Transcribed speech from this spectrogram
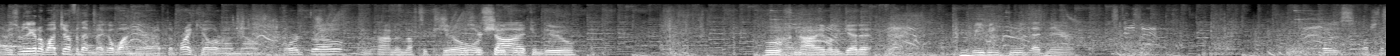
Now he's really gonna watch out for that Megawatt there. I have to probably kill around now. Forward throw. Not enough to kill. Your Let's see what he can do. Oof, not able to get it. Weaving through that nair. Goes, watch them.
